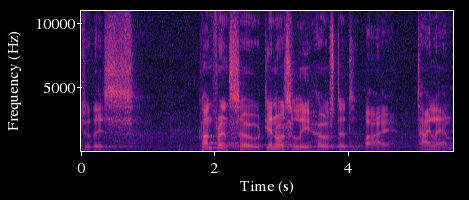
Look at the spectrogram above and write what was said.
to this conference so generously hosted by Thailand.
